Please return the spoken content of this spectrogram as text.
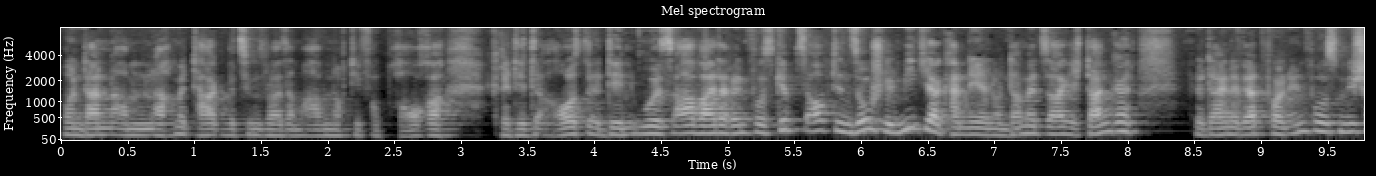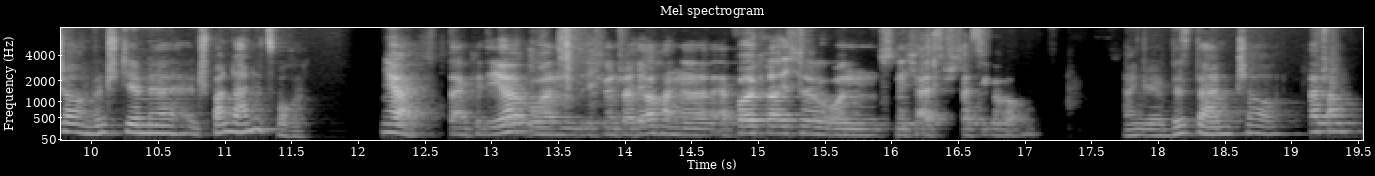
und dann am Nachmittag bzw. am Abend noch die Verbraucherkredite aus den USA. Weitere Infos gibt es auf den Social Media Kanälen und damit sage ich danke für deine wertvollen Infos, Mischa, und wünsche dir eine entspannte Handelswoche. Ja, danke dir und ich wünsche euch auch eine erfolgreiche und nicht allzu stressige Woche. Danke, bis dann, ciao. Ciao, ciao.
